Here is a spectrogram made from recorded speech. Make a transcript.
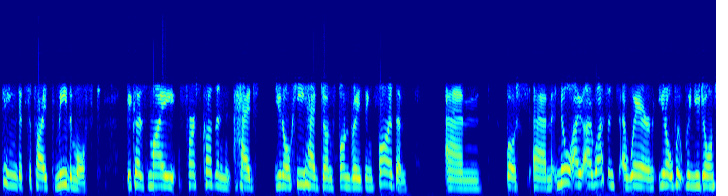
thing that surprised me the most because my first cousin had, you know, he had done fundraising for them. Um, but um, no, I, I wasn't aware. You know, when you don't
